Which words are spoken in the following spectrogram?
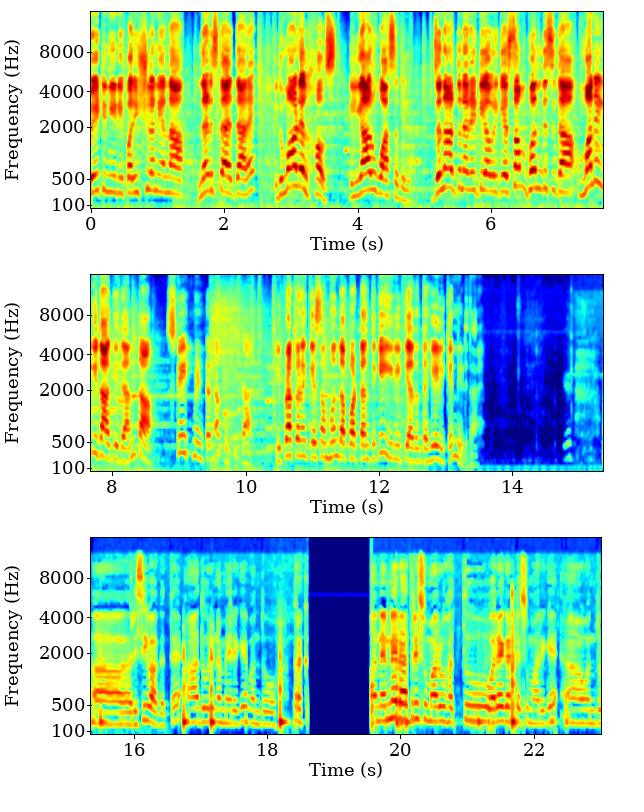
ಭೇಟಿ ನೀಡಿ ಪರಿಶೀಲನೆಯನ್ನ ನಡೆಸ್ತಾ ಇದ್ದಾರೆ. ಇದು ಮಾಡೆಲ್ ಹೌಸ್ ಇಲ್ಲಿ ಯಾರೂ ವಾಸವಿಲ್ಲ. ಜನಾರ್ದನ ರೆಡ್ಡಿ ಅವರಿಗೆ ಸಂಬಂಧಿಸಿದ ಮನೆ ಇದಾಗಿದೆ ಅಂತ ಸ್ಟೇಟ್ಮೆಂಟ್ ಅನ್ನ ಕೊಟ್ಟಿದ್ದಾರೆ. ಈ ಪ್ರಕರಣಕ್ಕೆ ಸಂಬಂಧಪಟ್ಟಂತೆಯೇ ಈ ರೀತಿಯಾದಂತಹ ಹೇಳಿಕೆ ನೀಡಿದ್ದಾರೆ. ರಿಸೀವ್ ಆಗುತ್ತೆ. ಆ ದೂರಿನ ಮೇರೆಗೆ ಒಂದು ಪ್ರಕ ನಿನ್ನೆ ರಾತ್ರಿ ಸುಮಾರು ಹತ್ತೂವರೆ ಗಂಟೆ ಸುಮಾರಿಗೆ ಒಂದು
